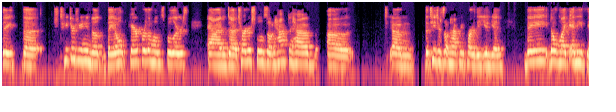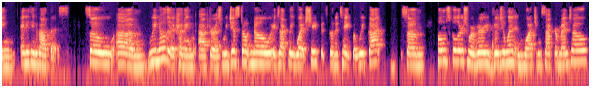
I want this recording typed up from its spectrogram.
they the teachers union don't they don't care for the homeschoolers and uh, charter schools don't have to have uh, um, the teachers don't have to be part of the union. They don't like anything anything about this. So um, we know they're coming after us. We just don't know exactly what shape it's going to take but we've got some homeschoolers who are very vigilant and watching sacramento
